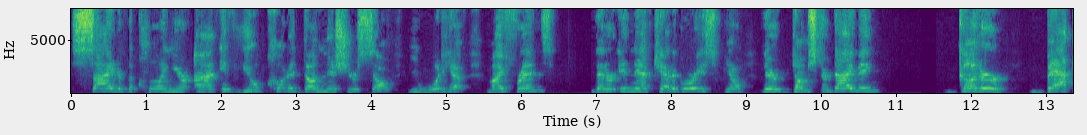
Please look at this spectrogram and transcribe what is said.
side of the coin you're on if you could have done this yourself you would have my friends that are in that category is you know they're dumpster diving gutter back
